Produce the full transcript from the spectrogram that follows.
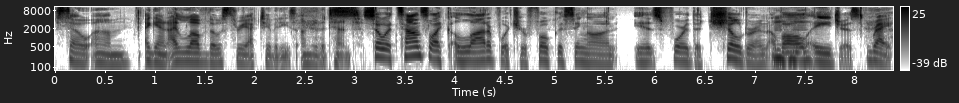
So um, again, I love those three activities under the tent. So it sounds like a lot of what you're focusing on is for the children of all ages. Mm-hmm. Right.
